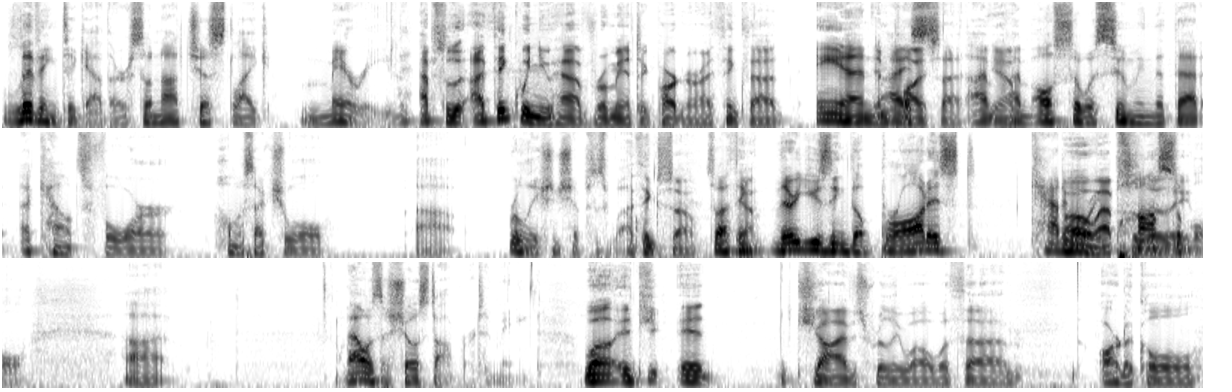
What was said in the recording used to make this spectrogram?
living together, so not just like married. Absolutely. I think when you have romantic partner, I think that And I, Implies that, I'm, yeah. I'm also assuming that that accounts for homosexual uh, relationships as well. I think so. So I think Yeah. they're using the broadest category Oh, possible. Uh, that was a showstopper to me. Well, it it jives really well with an article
